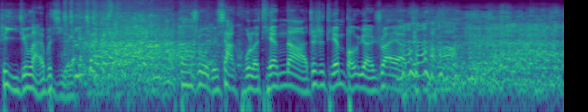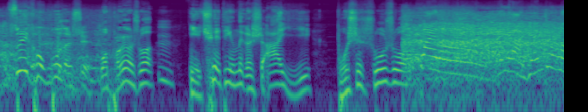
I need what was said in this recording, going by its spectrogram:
这已经来不及了。当时我就吓哭了，天哪，这是天蓬元帅呀！最恐怖的是，我朋友说：“嗯，你确定那个是阿姨，不是叔叔？”坏喽，哎呀，严重喽！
